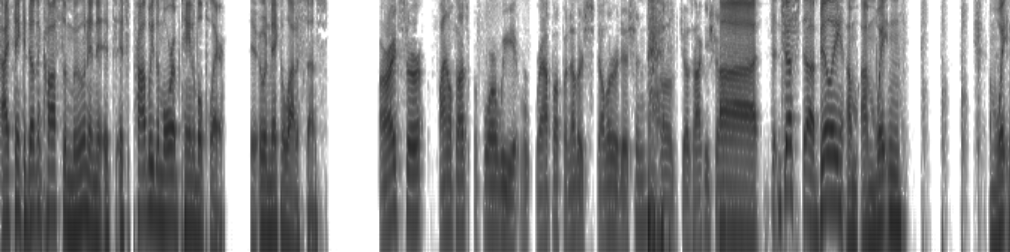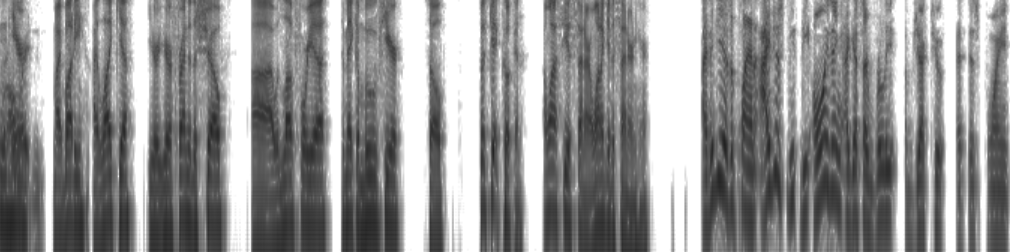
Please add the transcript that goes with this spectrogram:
I, think it doesn't cost the moon, and it's it's probably the more obtainable player. It, would make a lot of sense. All right, sir. Final thoughts before we wrap up another stellar edition of Judd's Hockey Show. Uh, just uh, Billy, I'm I'm waiting. I'm waiting We're here, waiting. my buddy. I like you. You're you're a friend of the show. Uh, I would love for you to make a move here. So let's get cooking. I want to see a center. I want to get a center in here. I think he has a plan. I just the, the only thing I guess I really object to at this point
